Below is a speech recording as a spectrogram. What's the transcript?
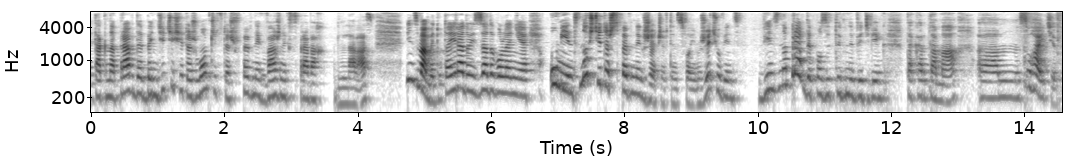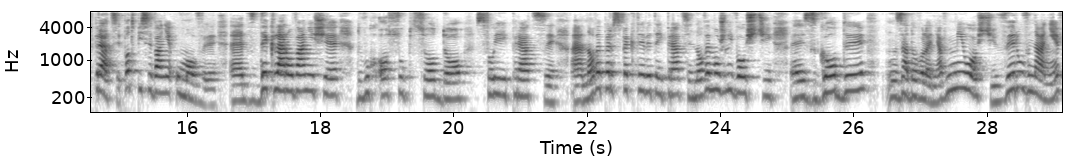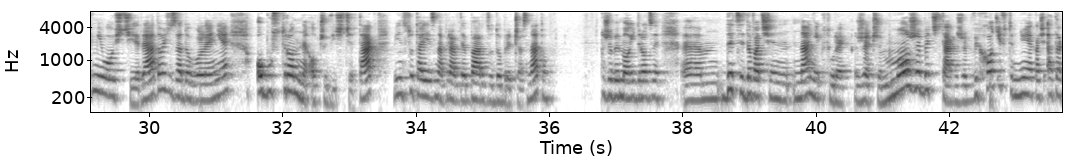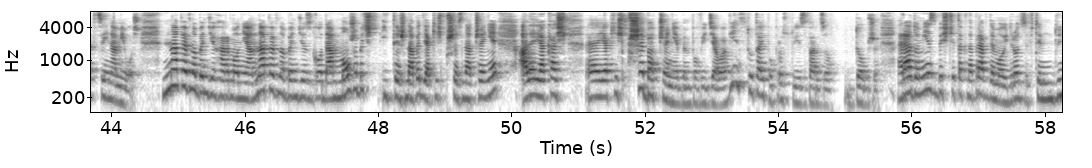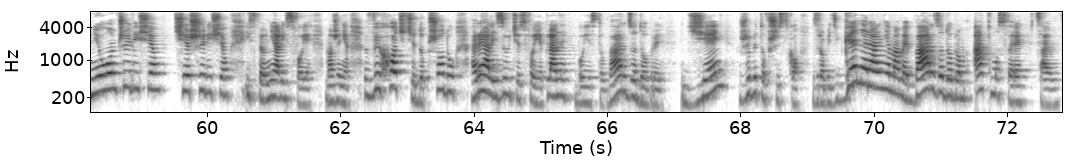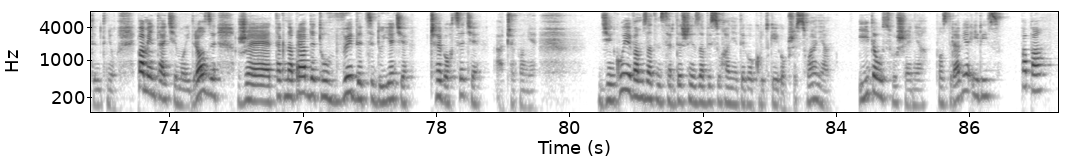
tak naprawdę będziecie się też łączyć też w pewnych ważnych sprawach dla Was. Więc mamy tutaj radość, zadowolenie, umiejętności też z pewnych rzeczy w tym swoim życiu, więc, więc naprawdę pozytywny wydźwięk ta karta ma. Słuchajcie, w pracy podpisywanie umowy, e, zdeklarowanie się dwóch osób co do swojej pracy, e, nowe perspektywy tej pracy, nowe możliwości, e, zgody, zadowolenia w miłości, wyrównanie w miłości, radość, zadowolenie, obustronne oczywiście, tak? Więc tutaj jest naprawdę bardzo dobry czas na to, żeby moi drodzy decydować się na niektóre rzeczy. Może być tak, że wychodzi w tym dniu jakaś atrakcyjna miłość. Na pewno będzie harmonia, na pewno będzie zgoda, może być i też nawet jakieś przeznaczenie, ale jakaś, e, jakieś przebaczenie bym powiedziała. Więc tutaj po prostu jest bardzo dobrze. Radą jest, byście tak naprawdę, moi drodzy, w tym dniu łączyli się, cieszyli się i spełniali swoje marzenia. Wychodźcie do przodu, realizujcie swoje plany, bo jest to bardzo dobry dzień, żeby to wszystko zrobić. Generalnie mamy bardzo dobrą atmosferę w całym tym dniu. Pamiętajcie, moi drodzy, że tak naprawdę to Wy decydujecie, czego chcecie, a czego nie. Dziękuję Wam zatem serdecznie za wysłuchanie tego krótkiego przesłania i do usłyszenia. Pozdrawia Iris. Pa, pa.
